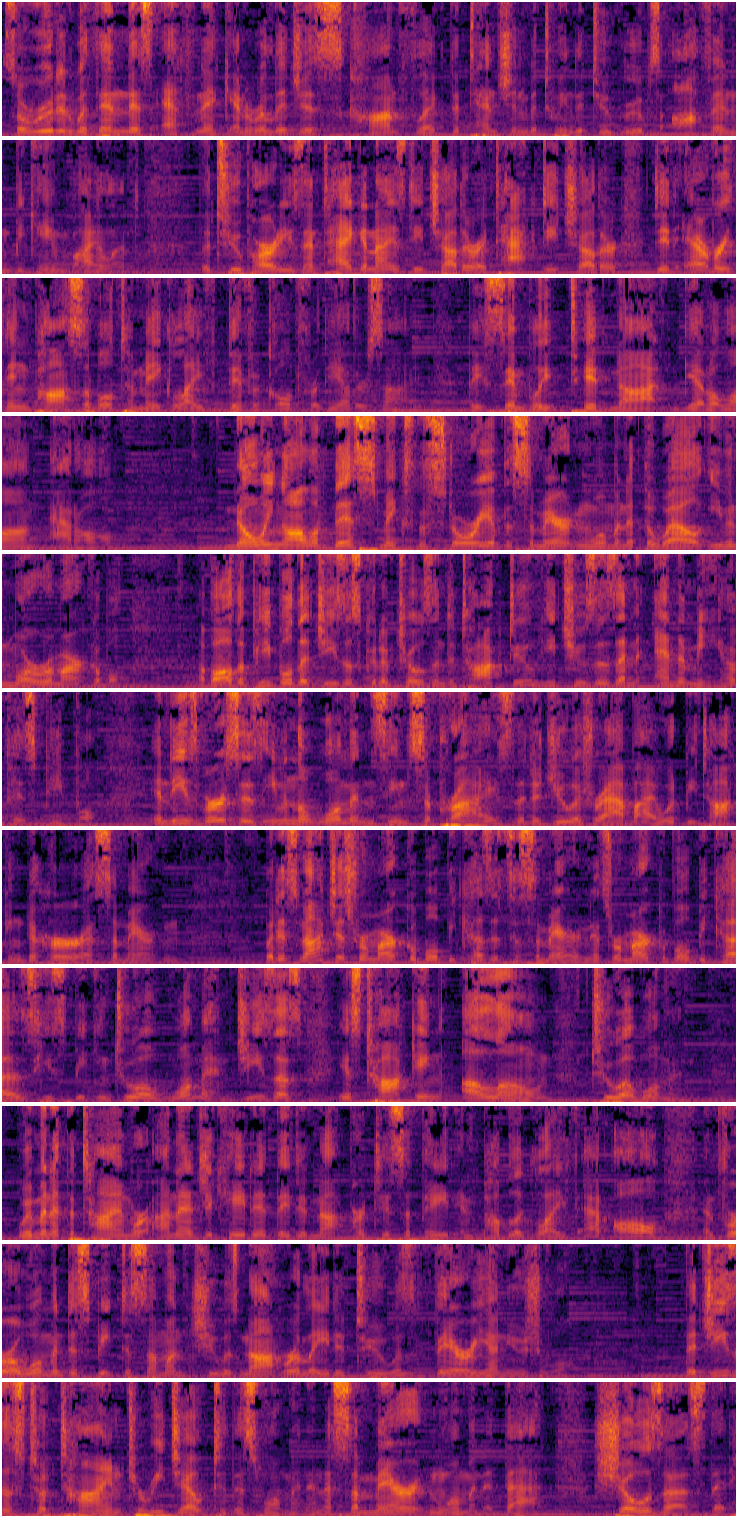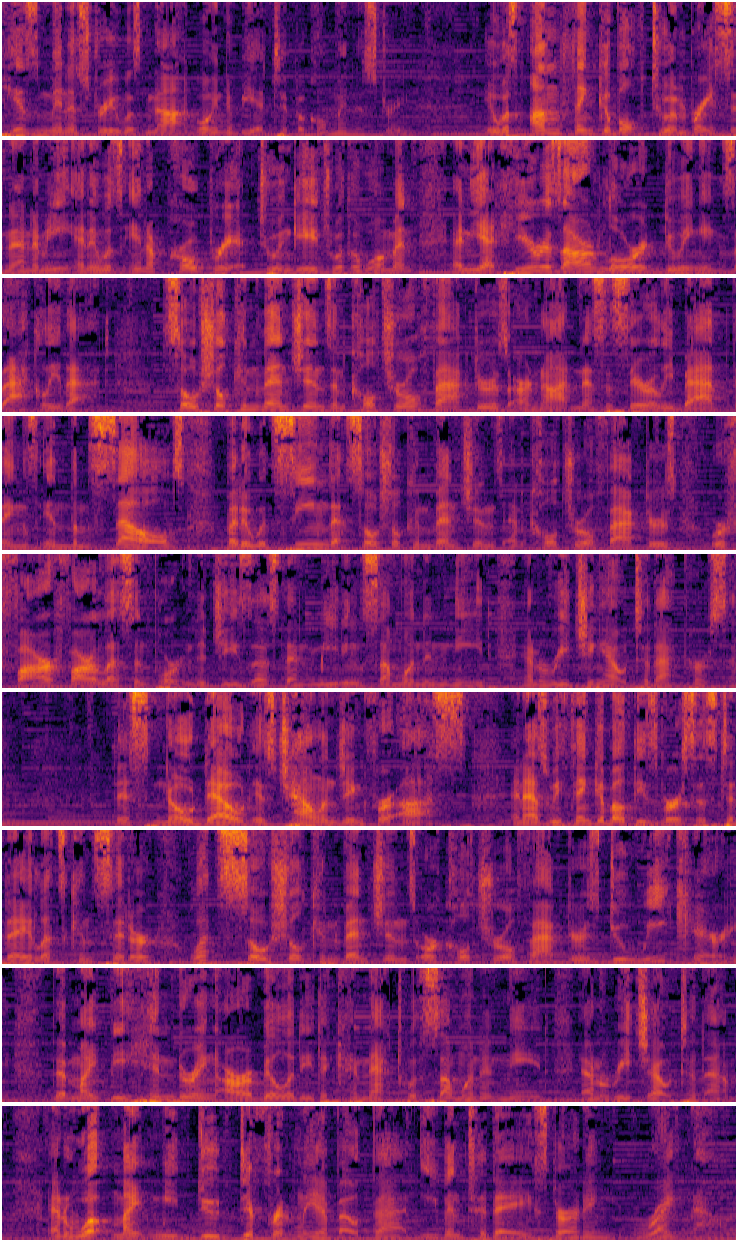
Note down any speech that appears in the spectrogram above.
So, rooted within this ethnic and religious conflict, the tension between the two groups often became violent. The two parties antagonized each other, attacked each other, did everything possible to make life difficult for the other side. They simply did not get along at all. Knowing all of this makes the story of the Samaritan woman at the well even more remarkable. Of all the people that Jesus could have chosen to talk to, he chooses an enemy of his people. In these verses, even the woman seems surprised that a Jewish rabbi would be talking to her, a Samaritan. But it's not just remarkable because it's a Samaritan, it's remarkable because he's speaking to a woman. Jesus is talking alone to a woman. Women at the time were uneducated, they did not participate in public life at all, and for a woman to speak to someone she was not related to was very unusual. That Jesus took time to reach out to this woman, and a Samaritan woman at that, shows us that his ministry was not going to be a typical ministry. It was unthinkable to embrace an enemy, and it was inappropriate to engage with a woman, and yet here is our Lord doing exactly that. Social conventions and cultural factors are not necessarily bad things in themselves, but it would seem that social conventions and cultural factors were far, far less important to Jesus than meeting someone in need and reaching out to that person. This, no doubt, is challenging for us. And as we think about these verses today, let's consider what social conventions or cultural factors do we carry that might be hindering our ability to connect with someone in need and reach out to them? And what might we do differently about that even today, starting right now?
